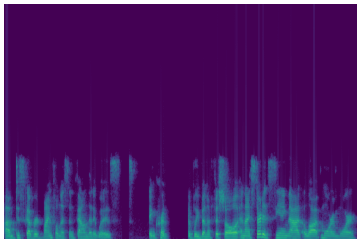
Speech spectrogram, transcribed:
um, discovered mindfulness and found that it was incredibly beneficial. And I started seeing that a lot more and more.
